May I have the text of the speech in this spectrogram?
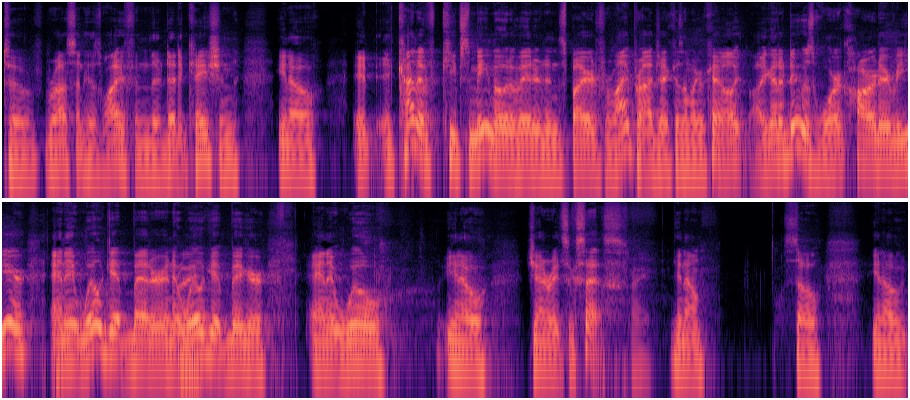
to Russ and his wife and their dedication. You know, it it kind of keeps me motivated and inspired for my project because I'm like, okay, all, all you got to do is work hard every year, and it will get better, and it will get bigger, and it will, you know, generate success. Right. You know, so, you know,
